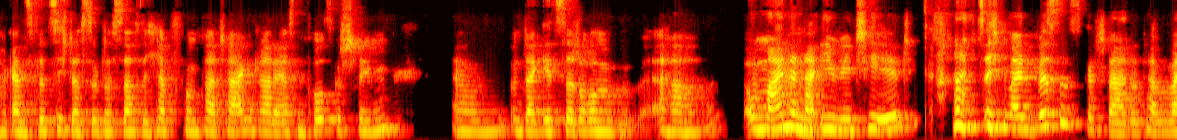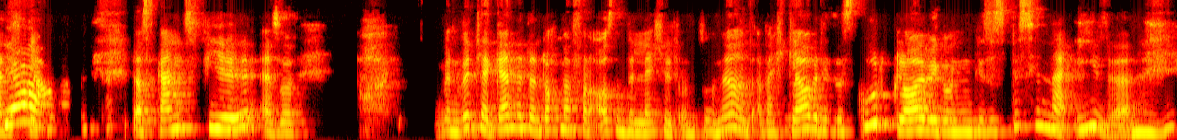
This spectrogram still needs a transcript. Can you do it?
Ach, ganz witzig, dass du das sagst. Ich habe vor ein paar Tagen gerade erst einen Post geschrieben ähm, und da geht es darum, äh, um meine Naivität, als ich mein Business gestartet habe, weil ja. ich glaube, dass ganz viel, also oh, man wird ja gerne dann doch mal von außen belächelt und so, ne? Und, aber ich glaube, dieses Gutgläubige und dieses bisschen Naive, mhm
